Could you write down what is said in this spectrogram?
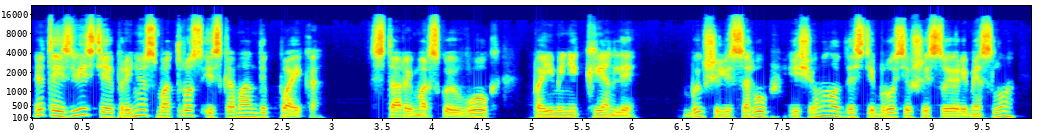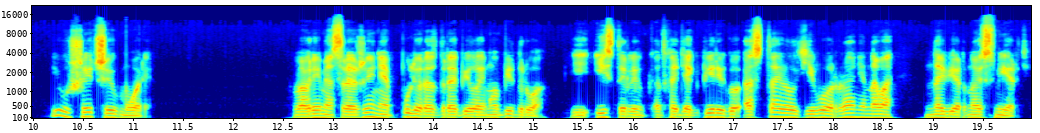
Это известие принес матрос из команды Пайка, старый морской волк по имени Кенли, бывший лесоруб, еще в молодости бросивший свое ремесло и ушедший в море. Во время сражения пуля раздробила ему бедро, и Истерлинг, отходя к берегу, оставил его раненого на верную смерть.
